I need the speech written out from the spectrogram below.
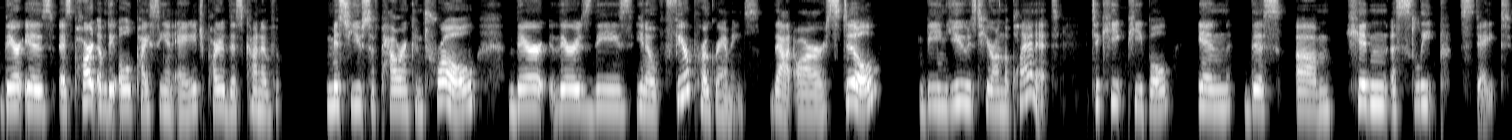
there is as part of the old piscean age part of this kind of misuse of power and control there there is these you know fear programmings that are still being used here on the planet to keep people in this um, hidden asleep state.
